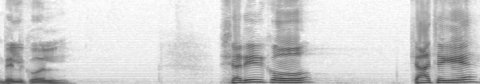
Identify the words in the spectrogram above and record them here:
बिल्कुल। शरीर को क्या चाहिए?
